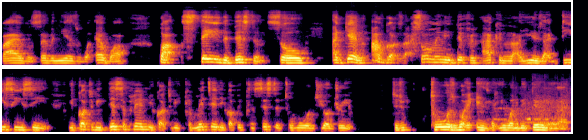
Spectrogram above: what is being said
five or seven years, whatever, but stay the distance. So again, I've got like, so many different acronyms that I use, like DCC. You've got to be disciplined, you've got to be committed, you've got to be consistent towards your dream, to, towards what it is that you want to be doing in.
